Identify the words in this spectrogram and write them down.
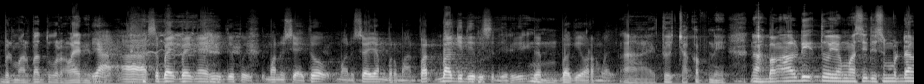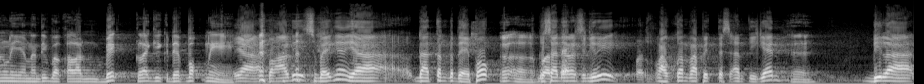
bermanfaat untuk orang lain. Gitu. Ya, uh, sebaik-baiknya hidup manusia itu manusia yang bermanfaat bagi diri sendiri hmm. dan bagi orang lain. Nah, itu cakep nih. Nah, Bang Aldi tuh yang masih di Sumedang nih yang nanti bakalan back lagi ke Depok nih. Ya, Bang Aldi sebaiknya ya datang ke Depok, uh -uh. kesadaran sendiri, lakukan rapid test antigen. Uh bila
